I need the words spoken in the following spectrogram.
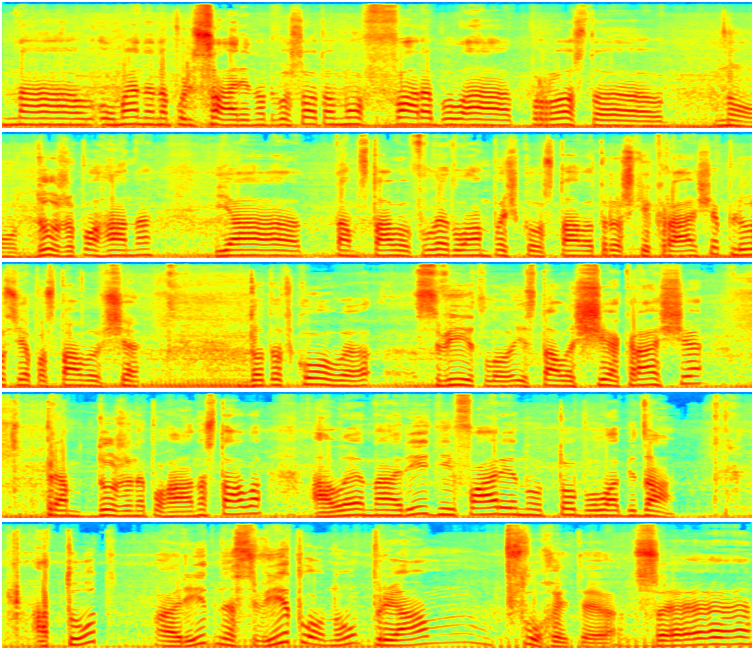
на, у мене на пульсарі на 200-му фара була просто ну, дуже погана. Я там ставив led лампочку стало трошки краще, плюс я поставив ще додаткове світло і стало ще краще. Прям дуже непогано стало. Але на рідній фарі ну, то була біда. А тут рідне світло, ну прям слухайте, це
